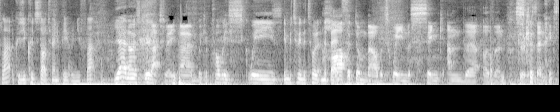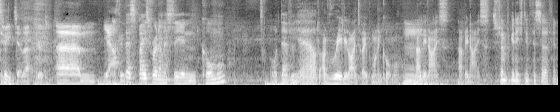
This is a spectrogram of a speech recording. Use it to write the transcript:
flat? Because you could start training people in your flat, Yeah, no, it's good actually. Um, we could probably squeeze in between the toilet and the bed. half bed. a dumbbell between the sink and the oven because they're next to each other. Good. Um, yeah, I think there's space for an MSC in Cornwall or Devon. Yeah, I'd, I'd really like to open one in Cornwall. Hmm. That'd be nice. That'd be nice. Strength and conditioning for surfing.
